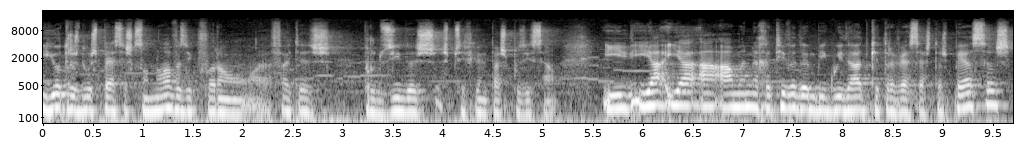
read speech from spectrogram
e outras duas peças que são novas e que foram uh, feitas produzidas especificamente para a exposição. E, e, há, e há, há, uma narrativa de ambiguidade que atravessa estas peças,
